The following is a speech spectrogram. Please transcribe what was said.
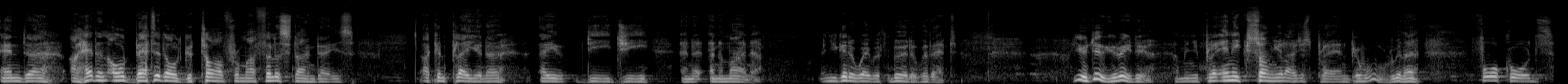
And uh, I had an old, battered old guitar from my Philistine days. I can play, you know, A, D, G, and a, and a minor. And you get away with murder with that. You do, you really do. I mean, you play any song you like, just play, and know, four chords,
